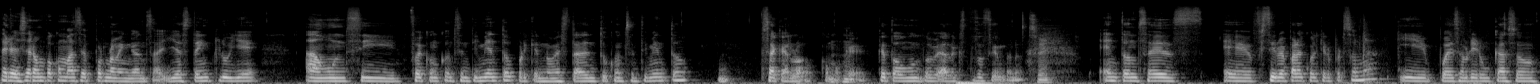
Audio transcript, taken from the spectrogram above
pero ese era un poco más de porno venganza y este incluye aún si fue con consentimiento porque no está en tu consentimiento sacarlo como que, que todo el mundo vea lo que estás haciendo, ¿no? Sí. Entonces eh, sirve para cualquier persona y puedes abrir un caso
